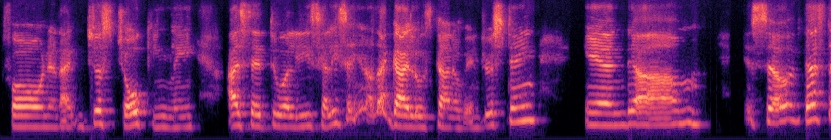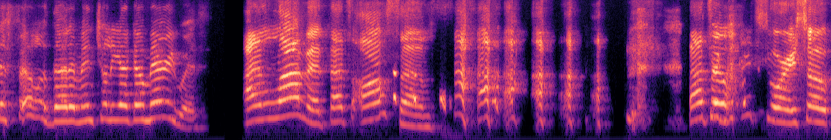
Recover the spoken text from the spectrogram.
phone. And I just jokingly, I said to Alicia, Alicia, you know, that guy looks kind of interesting. And um, so that's the fellow that eventually I got married with. I love it. That's awesome. That's so, a great story. So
